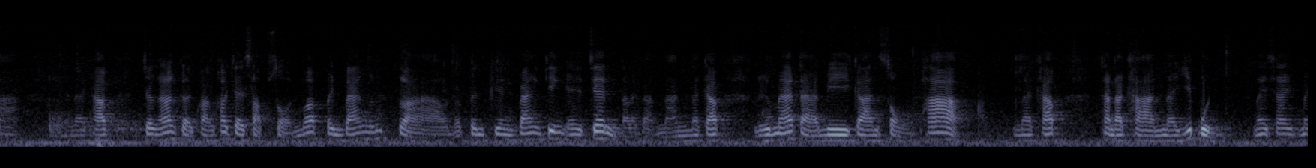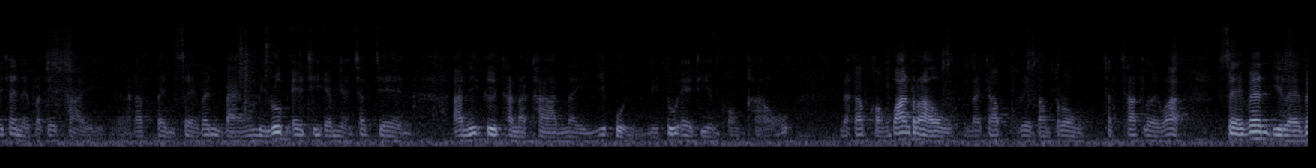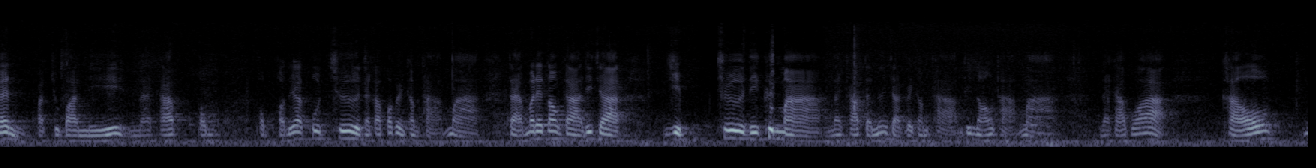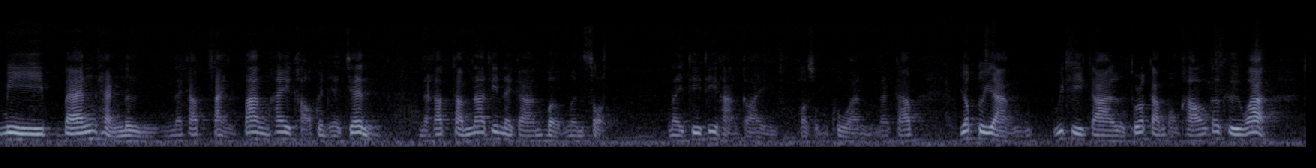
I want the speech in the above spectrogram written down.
นะครับจนกระทั่งเกิดความเข้าใจสับสนว่าเป็นแบงค์หรือเปล่าเป็นเพียง banking agent อะไรแบบนั้นนะครับหรือแม้แต่มีการส่งภาพนะครับธนาคารในญี่ปุ่นไม่ใช่ไม่ใช่ในประเทศไทย นะครับเป็นเซเว่นแบงค์มีรูป ATM อย่างชัดเจน อันนี้คือธนาคารในญี่ปุ่น มีตู้ ATM ของเขานะครับของบ้านเรานะครับเรียนตามตรงชัดๆเลยว่า7 e เ e ่ e อปัจจุบันนี้นะครับผมผมขออนุญาตพูดชื่อนะครับเพราะเป็นคำถามมา แต่ไม่ได้ต้องการที่จะหยิบชื่อนี้ขึ้นมานะครับ แต่เนื่องจากเป็นคำถามที่น้องถามมานะครับว่าเขามีแบงค์แห่งหนึ่งนะครับแต่งตั้งให้เขาเป็นเอเจนต์ นะครับทำหน้าที่ในการเบิกเงินสดในที่ที่ห่างไกลพอสมควรนะครับ ยกตัวอย่างวิธีการหรือธุรกรรมของเขาก็คือว่า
